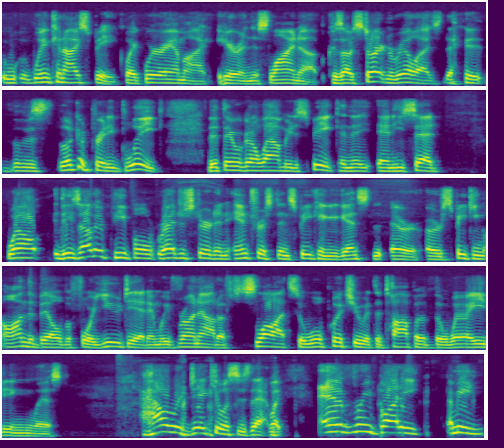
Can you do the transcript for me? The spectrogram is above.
when can I speak? Like, where am I here in this lineup? Because I was starting to realize that it was looking pretty bleak that they were going to allow me to speak. And they and he said, well, these other people registered an interest in speaking against the, or, or speaking on the bill before you did, and we've run out of slots, so we'll put you at the top of the waiting list. How ridiculous is that? Like everybody, I mean,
